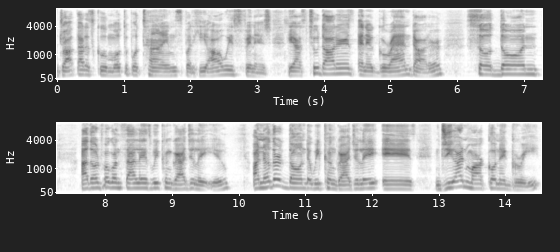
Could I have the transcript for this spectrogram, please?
dropped out of school multiple times, but he always finished. He has two daughters and a granddaughter. So Don Adolfo Gonzalez, we congratulate you. Another Don that we congratulate is Gianmarco Negri,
